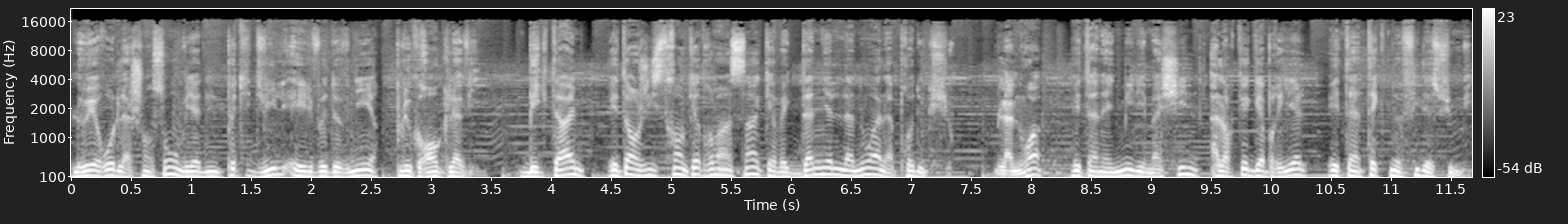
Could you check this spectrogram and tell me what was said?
Le héros de la chanson vient d'une petite ville et il veut devenir plus grand que la vie. Big Time est enregistré en 85 avec Daniel Lanois à la production. Lanois est un ennemi des machines alors que Gabriel est un technophile assumé.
